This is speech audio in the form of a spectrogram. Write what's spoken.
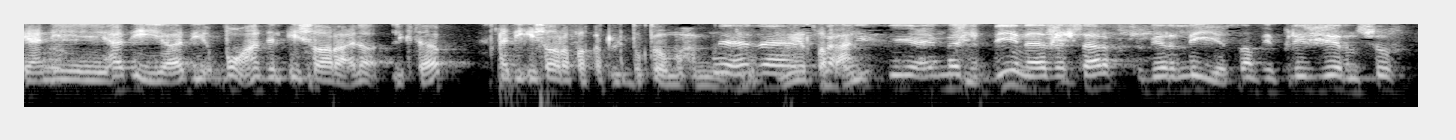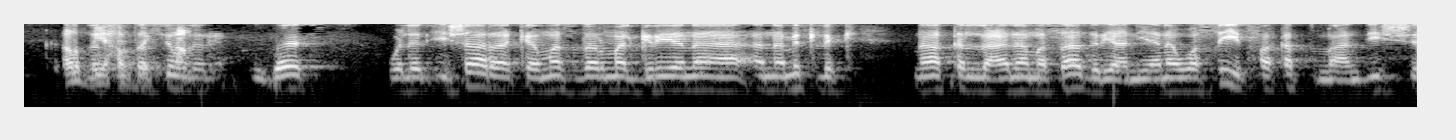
يعني هذه هذه bon هذه الإشارة على الكتاب. هذه إشارة فقط للدكتور محمد. لي طبعا عماد الدين هذا شرف كبير لي ça fait plaisir نشوف ربي يحفظك. citation ولا الإشارة كمصدر malgré أنا أنا مثلك ناقل على مصادر يعني أنا وسيط فقط ما عنديش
